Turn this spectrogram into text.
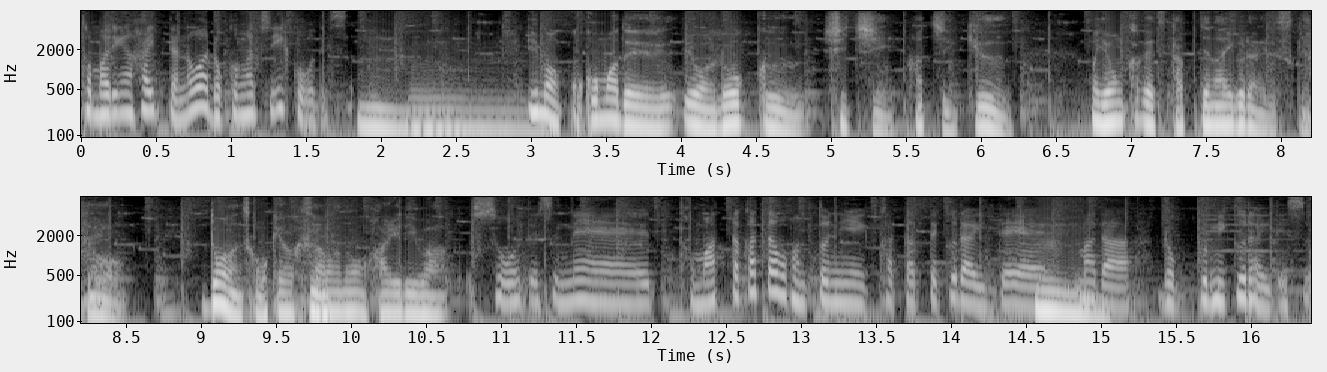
泊まりが入ったのは6月以降です。うん。今ここまで要は6789、まあ、4ヶ月経ってないぐらいですけど、はいどうなんですかお客様の入りは、そうですね。泊まった方は本当に片手くらいで、うん。まだ6組くらいです。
